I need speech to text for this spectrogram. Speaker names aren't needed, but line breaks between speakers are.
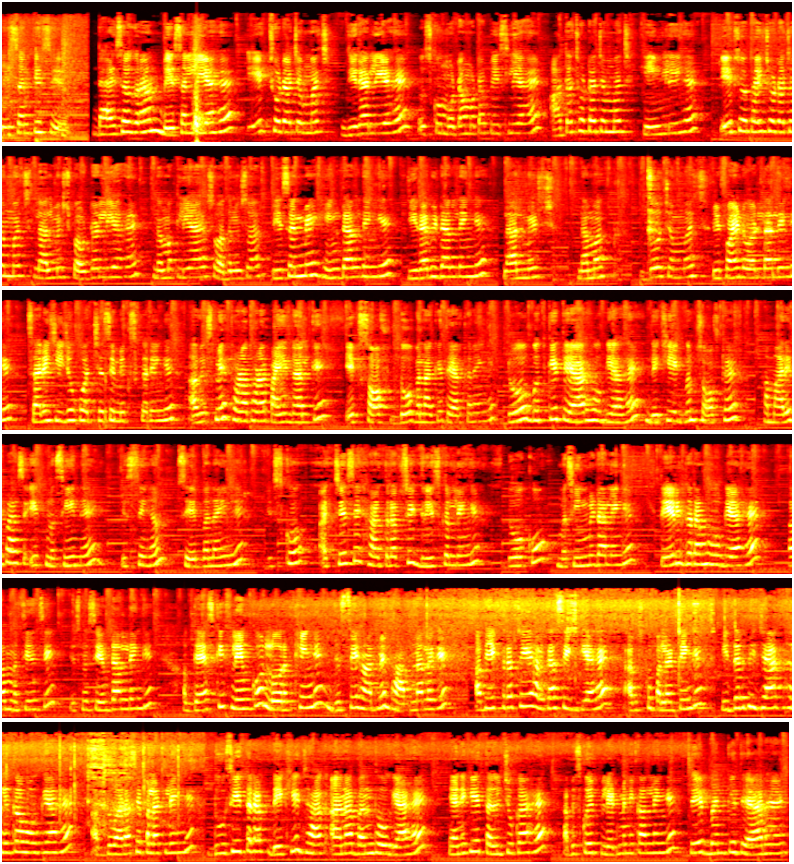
बेसन के सेव 250 ग्राम बेसन लिया है। एक छोटा चम्मच जीरा लिया है। उसको मोटा मोटा पीस लिया है। आधा छोटा चम्मच हींग ली है। एक चौथाई छोटा चम्मच लाल मिर्च पाउडर लिया है। नमक लिया है स्वाद अनुसार। बेसन में हींग डाल देंगे। जीरा भी डाल देंगे। लाल मिर्च, नमक, दो चम्मच रिफाइंड ऑयल डालेंगे। सारी चीज़ों को अच्छे से मिक्स करेंगे। अब इसमें थोड़ा थोड़ा पानी डाल के एक सॉफ्ट डो बना के तैयार करेंगे। डो गुद के तैयार हो गया है। देखिए, एकदम सॉफ्ट है। हमारे पास एक मशीन है इससे हम सेब बनाएँगे। इसको अच्छे से हर तरफ़ से ग्रीस कर लेंगे। दो को मशीन में डालेंगे। तेल गरम हो गया है, अब मशीन से इसमें सेब डाल देंगे। और गैस की फ्लेम को लो रखेंगे, जिससे हाथ में भाप ना लगे। अब एक तरफ़ से ये हल्का सीख गया है, अब इसको पलट देंगे। इधर भी झाग हल्का हो गया है, अब दोबारा से पलट लेंगे। दूसरी तरफ़ देखिए, झाग आना बंद हो गया है, यानी कि ये तल चुका है। अब इसको एक प्लेट में निकाल लेंगे। सेब बन के तैयार है।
